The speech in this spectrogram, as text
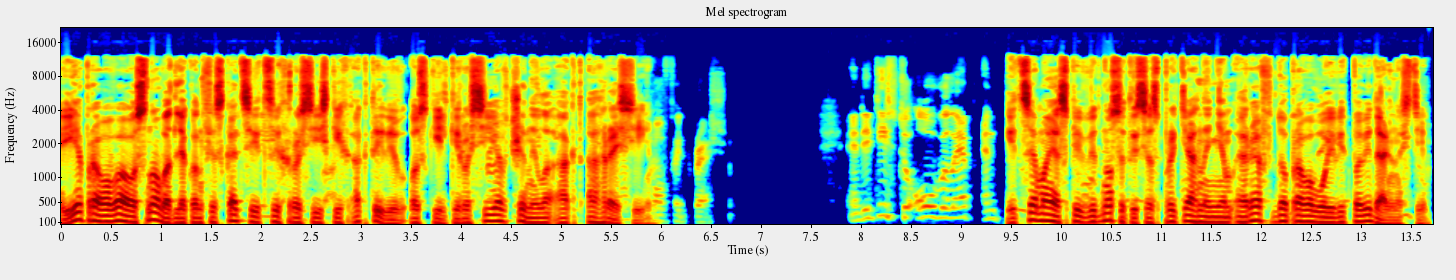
є правова основа для конфіскації цих російських активів, оскільки Росія вчинила акт агресії. І це має співвідноситися з притягненням РФ до правової відповідальності.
